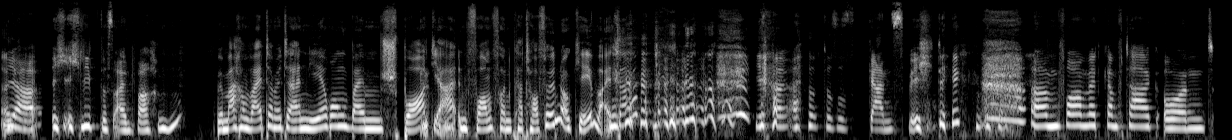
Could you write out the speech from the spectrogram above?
okay. ja, ich, ich liebe das einfach. Mhm. Wir machen weiter mit der Ernährung beim Sport, ja, in Form von Kartoffeln. Okay, weiter. ja, also das ist ganz wichtig ähm, vor dem Wettkampftag. Und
